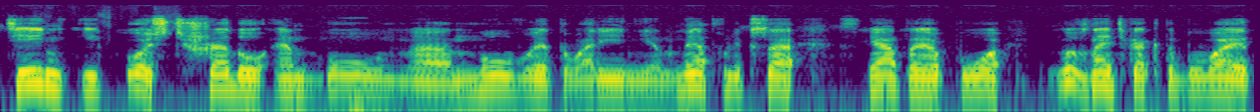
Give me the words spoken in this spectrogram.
«Тень и кость», Shadow and Bone, новое творение Netflix, снятое по, ну, знаете, как это бывает,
